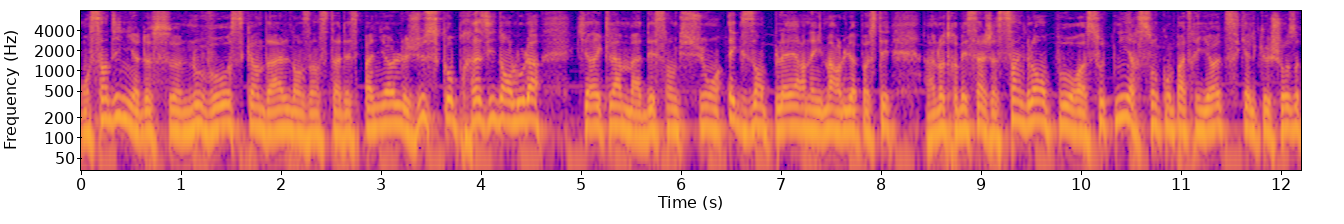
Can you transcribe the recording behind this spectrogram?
on s'indigne de ce nouveau scandale dans un stade espagnol jusqu'au président Lula qui réclame des sanctions exemplaires. Neymar lui a posté un autre message cinglant pour soutenir son compatriote. Quelque chose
